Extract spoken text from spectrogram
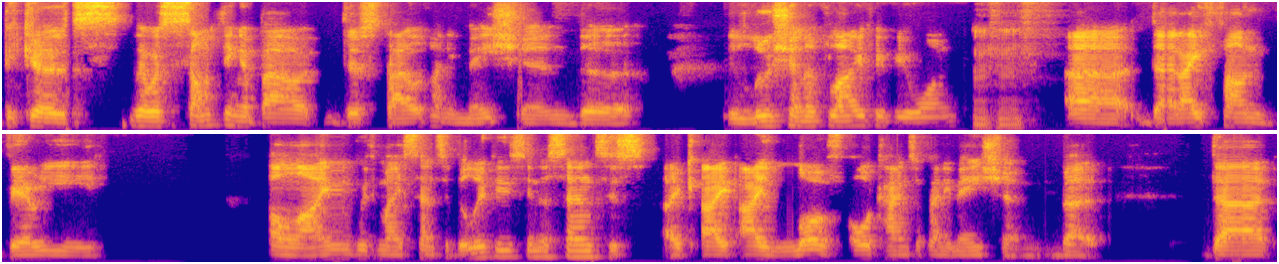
because there was something about the style of animation, the illusion of life, if you want, mm-hmm. uh, that I found very aligned with my sensibilities in a sense is like I, I love all kinds of animation but that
